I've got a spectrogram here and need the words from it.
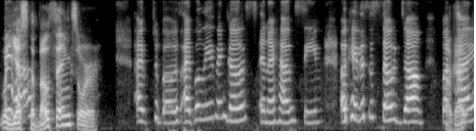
well, I yes have. to both things, or I to both. I believe in ghosts, and I have seen. Okay, this is so dumb, but Okay. I,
